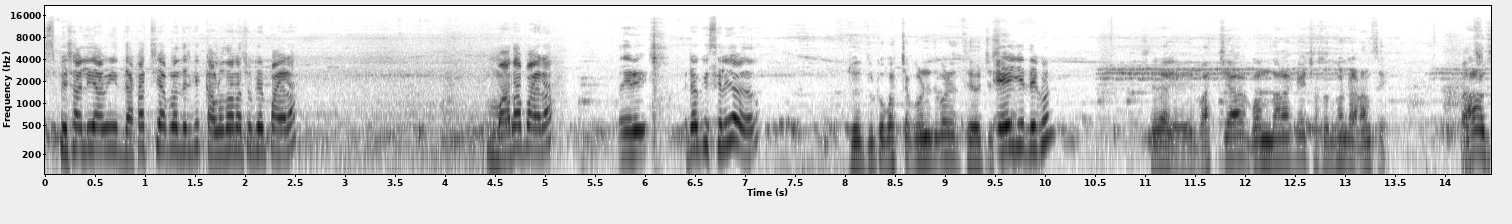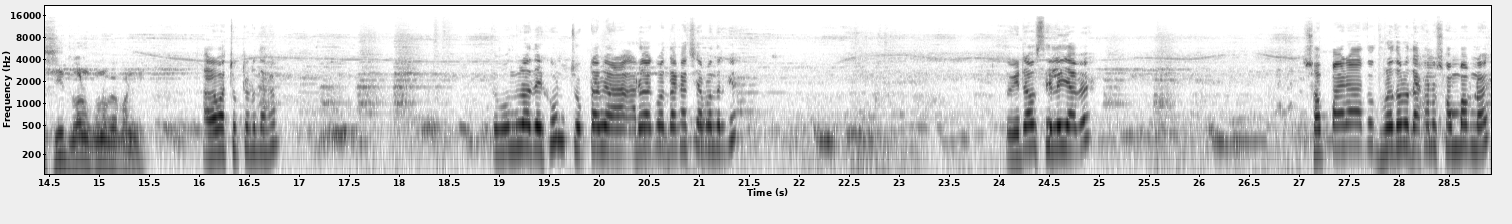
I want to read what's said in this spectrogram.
স্পেশালি আমি দেখাচ্ছি আপনাদেরকে কালো দানা চোখের পায়রা। মাদা পায়রা। এটাও কি সেলে যাবে দাদা? যদি দুটো বাচ্চা করে নিতে পারে সে হচ্ছে এই যে দেখুন। সেরা যাবে এর বাচ্চা গম দানা খেয়ে ছ সাত ঘণ্টা আরামসে। আরামসে শীত গরম কোনো ব্যাপার নেই। আর একবার চোখটা একটু দেখান। তো বন্ধুরা দেখুন চোখটা আমি আরও একবার দেখাচ্ছি আপনাদেরকে। তো এটাও সেলে যাবে। সব পায়রা তো ধরে ধরে দেখানো সম্ভব নয়।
